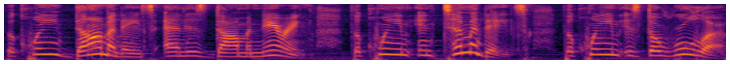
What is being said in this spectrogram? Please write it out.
The queen dominates and is domineering. The queen intimidates. The queen is the ruler.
